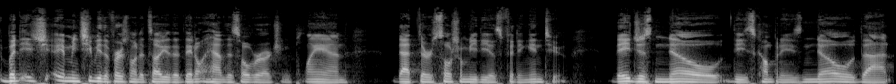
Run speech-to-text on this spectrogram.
But it, I mean, she'd be the first one to tell you that they don't have this overarching plan that their social media is fitting into. They just know these companies know that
